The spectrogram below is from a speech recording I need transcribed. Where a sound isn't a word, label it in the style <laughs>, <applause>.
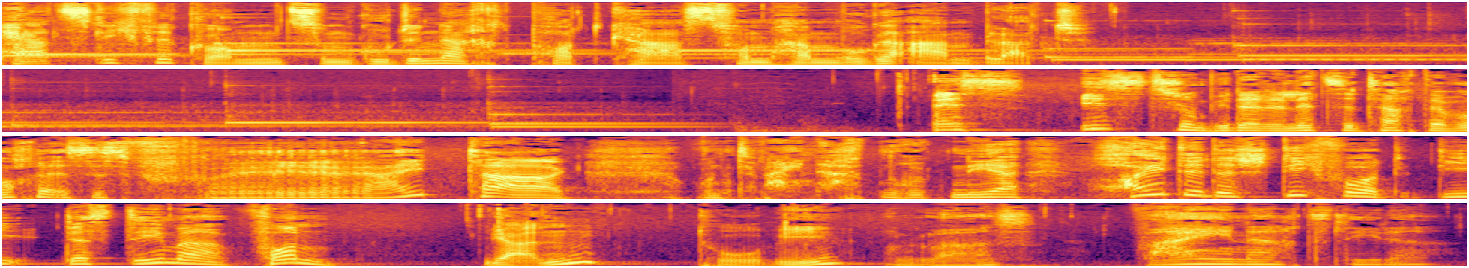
Herzlich willkommen zum Gute Nacht Podcast vom Hamburger Armblatt. Es ist schon wieder der letzte Tag der Woche. Es ist Freitag und Weihnachten rückt näher. Heute das Stichwort, die, das Thema von Jan, Tobi. und Lars. Weihnachtslieder.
